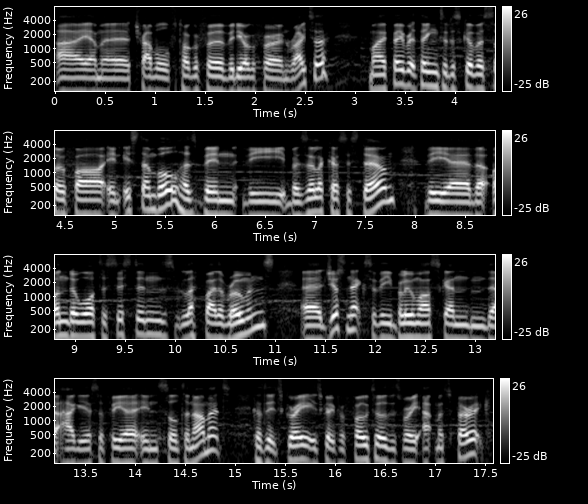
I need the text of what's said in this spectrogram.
I am a travel photographer, videographer, and writer. My favorite thing to discover so far in Istanbul has been the Basilica Cistern, the uh, the underwater cisterns left by the Romans, uh, just next to the Blue Mosque and the Hagia Sophia in Sultanahmet, because it's great. It's great for photos. It's very atmospheric,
